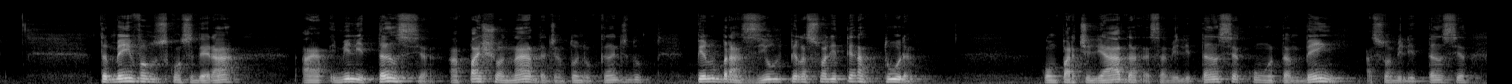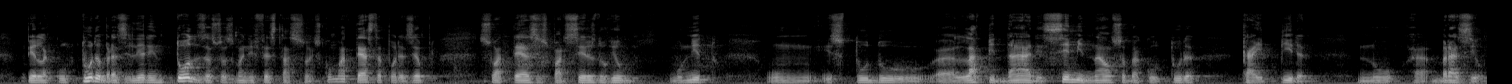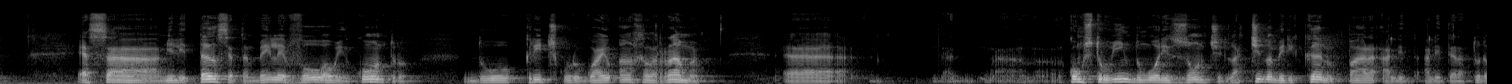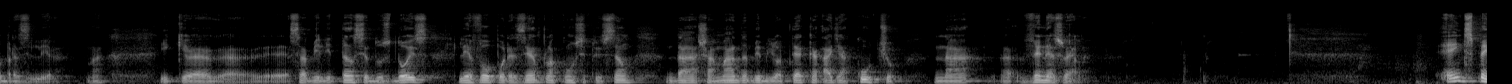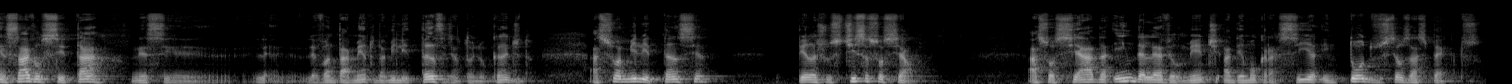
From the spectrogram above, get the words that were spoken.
Também vamos considerar a militância apaixonada de Antônio Cândido pelo Brasil e pela sua literatura, compartilhada essa militância com também a sua militância pela cultura brasileira em todas as suas manifestações, como atesta, por exemplo, sua tese Os Parceiros do Rio Bonito, um estudo uh, lapidar e seminal sobre a cultura caipira no uh, Brasil. Essa militância também levou ao encontro do crítico uruguaio Ángel Rama, uh, construindo um horizonte latino-americano para a, a, literatura brasileira. Né? E que essa militância dos dois levou, por exemplo, à constituição da chamada Biblioteca Ayacucho, na eh, Venezuela. É indispensável citar, nesse levantamento da militância de Antônio Cândido, a sua militância pela justiça social, associada indelevelmente à democracia em todos os seus aspectos,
